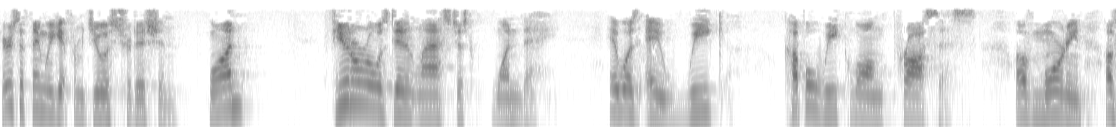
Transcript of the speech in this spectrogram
Here's the thing we get from Jewish tradition. One, funerals didn't last just one day. It was a week, couple week long process of mourning, of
